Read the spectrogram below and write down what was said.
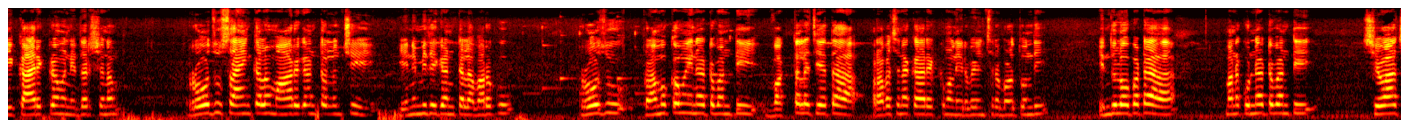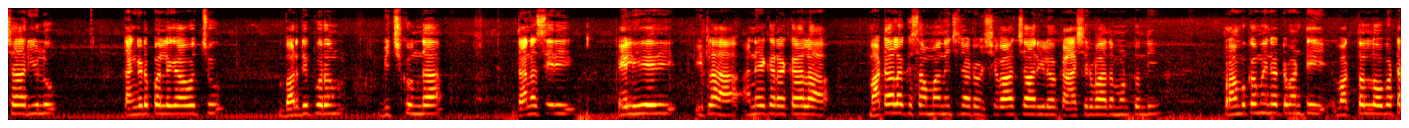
ఈ కార్యక్రమ నిదర్శనం. రోజు సాయంకాలం ఆరు గంటల నుంచి ఎనిమిది గంటల వరకు రోజు ప్రముఖమైనటువంటి వక్తల చేత ప్రవచన కార్యక్రమం నిర్వహించబడుతుంది. ఇందులోపట మనకున్నటువంటి శివాచార్యులు తంగడపల్లి కావచ్చు బర్దిపురం బిచ్చుకుంద ధనసిరి ఎలిహేరి ఇట్లా అనేక రకాల మఠాలకు సంబంధించినటువంటి శివాచార్యుల యొక్క ఆశీర్వాదం ఉంటుంది. ప్రముఖమైనటువంటి వక్తల లోపట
